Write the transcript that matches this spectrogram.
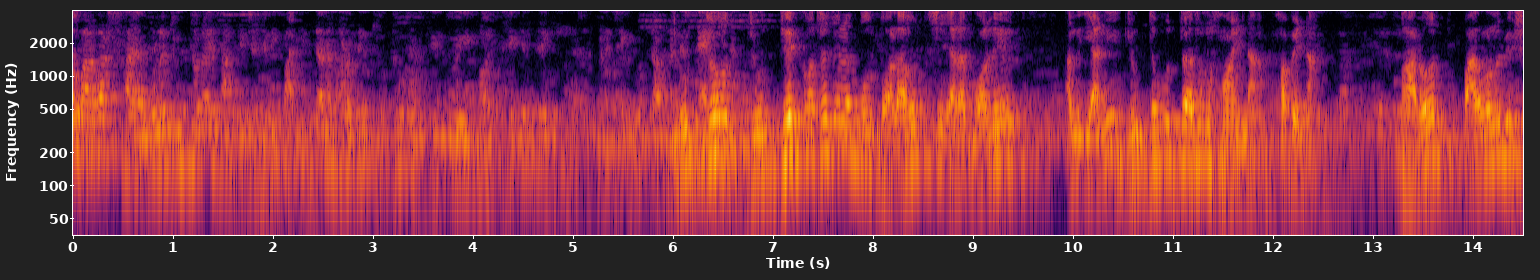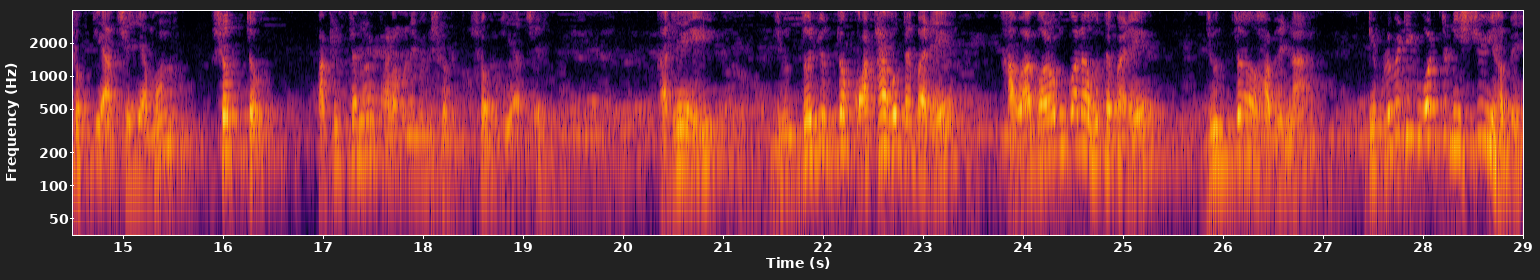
বলে যুদ্ধ নয় শান্তি চাই। যদি পাকিস্তান ভারতের যুদ্ধ পরিস্থিতি তৈরি হয় সেক্ষেত্রে মানে যুদ্ধ যুদ্ধের কথা যারা বলা হচ্ছে যারা বলে আমি জানি যুদ্ধ বুদ্ধ এখন হয় না হবে না। ভারত পারমাণবিক শক্তি আছে যেমন সত্য। পাকিস্তানের পারমাণবিক শক্তি আছে। কাজেই যুদ্ধ যুদ্ধ কথা হতে পারে, হাওয়া গরম করা হতে পারে, যুদ্ধ হবে না ডিপ্লোম্যাটিক ওয়ার তো নিশ্চয়ই হবে।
